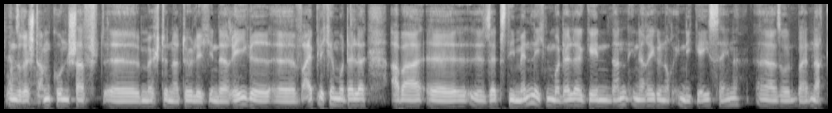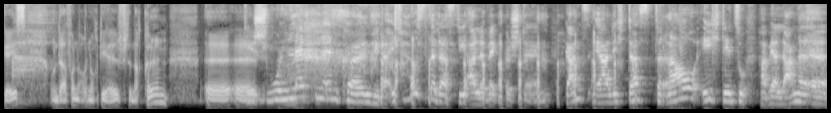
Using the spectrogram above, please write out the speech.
Unsere Stammkundschaft äh, möchte natürlich in der Regel äh, weibliche Modelle, aber äh, selbst die männlichen Modelle gehen dann in der Regel noch in die Gay-Szene, äh, also bei, nach Gays Ach. und davon auch noch die Hälfte nach Köln. die Schwuletten in Köln wieder. Ich wusste, dass die alle wegbestellen. Ganz ganz ehrlich, das traue ich denen zu. Habe ja lange äh,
